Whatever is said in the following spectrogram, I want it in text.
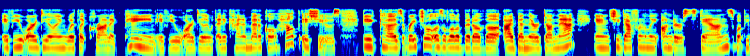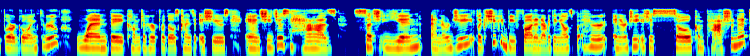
if you are dealing with like chronic pain, if you are dealing with any kind of medical health issues, because Rachele is a little bit of the I've been there, done that. And she definitely understands understands what people are going through when they come to her for those kinds of issues. And she just has such yin energy. Like she can be fun and everything else, but her energy is just so compassionate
